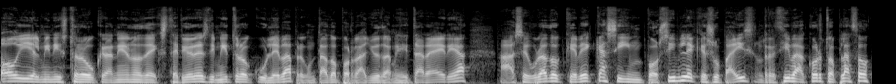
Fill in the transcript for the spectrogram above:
Hoy el ministro ucraniano de Exteriores, Dimitro Kuleva, preguntado por la ayuda militar aérea, ha asegurado que ve casi imposible que su país reciba a corto plazo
